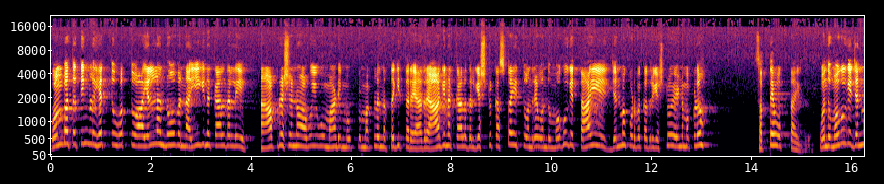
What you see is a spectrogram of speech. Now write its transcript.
ಒಂಬತ್ತು ತಿಂಗಳು ಹೆತ್ತು ಹೊತ್ತು ಆ ಎಲ್ಲ ನೋವನ್ನ ಈಗಿನ ಕಾಲದಲ್ಲಿ ಆಪರೇಷನ್ ಅವು ಇವು ಮಾಡಿ ಮಕ್ ಮಕ್ಕಳನ್ನ ತೆಗಿತಾರೆ. ಆದರೆ ಆಗಿನ ಕಾಲದಲ್ಲಿ ಎಷ್ಟು ಕಷ್ಟ ಇತ್ತು ಅಂದರೆ ಒಂದು ಮಗುಗೆ ತಾಯಿ ಜನ್ಮ ಕೊಡಬೇಕಾದ್ರೆ ಎಷ್ಟೋ ಹೆಣ್ಣು ಮಕ್ಕಳು ಸತ್ತೇ ಹೋಗ್ತಾ ಇದ್ರು. ಒಂದು ಮಗುಗೆ ಜನ್ಮ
